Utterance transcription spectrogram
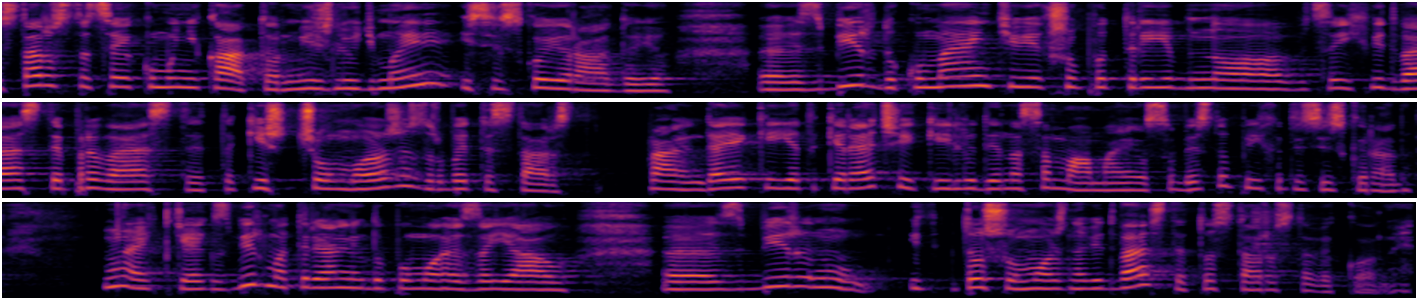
Староста це є комунікатор між людьми і сільською радою. Е, Збір документів, якщо потрібно, це їх відвести, привезти. Такі, що може зробити староста. Правильно, деякі є такі речі, які людина сама має особисто поїхати в сільську раду. Ну, як таке, як збір матеріальних допомоги, заяв, е, збір, ну, і то, що можна відвести, то староста виконує.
